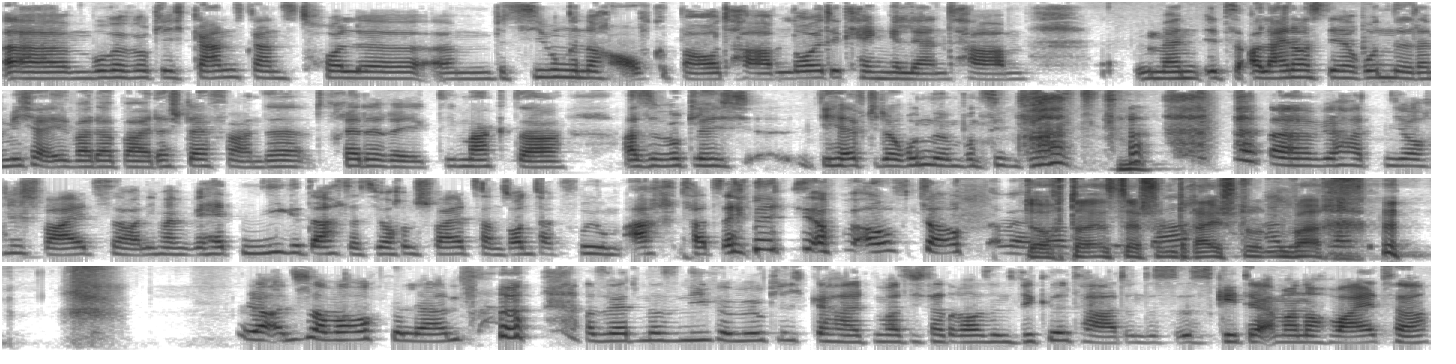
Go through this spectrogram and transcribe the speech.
Ähm, wo wir wirklich ganz, ganz tolle ähm, Beziehungen noch aufgebaut haben, Leute kennengelernt haben. Man, jetzt allein aus der Runde, der Michael war dabei, der Stefan, der Frederik, die Magda, also wirklich die Hälfte der Runde im Prinzip fast. Mhm. äh, wir hatten Jochen Schweizer und ich meine, wir hätten nie gedacht, dass Jochen Schweizer am Sonntag früh um acht tatsächlich auftaucht. Doch, da ist er schon drei Stunden also, wach. Ja, das haben wir auch gelernt. Also wir hätten das nie für möglich gehalten, was sich daraus entwickelt hat. Und es geht ja immer noch weiter.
